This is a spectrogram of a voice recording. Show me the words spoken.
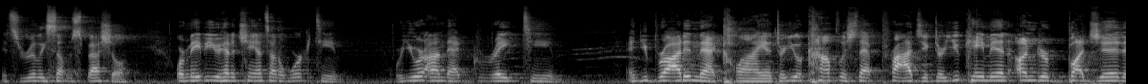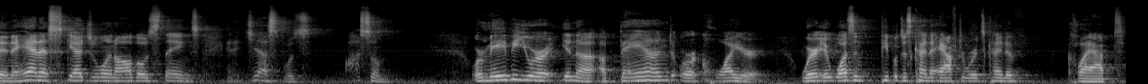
it's really something special. Or maybe you had a chance on a work team where you were on that great team and you brought in that client or you accomplished that project or you came in under budget and had a schedule and all those things. And it just was awesome. Or maybe you were in a, a band or a choir where it wasn't people just kind of afterwards kind of clapped,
